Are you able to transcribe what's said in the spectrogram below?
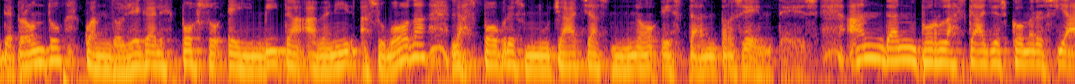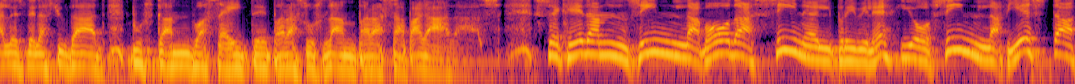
De pronto, cuando llega el esposo e invita a venir a su boda, las pobres muchachas no están presentes. Andan por las calles comerciales de la ciudad buscando aceite para sus lámparas apagadas. Se quedan sin la boda, sin el privilegio, sin la fiesta,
